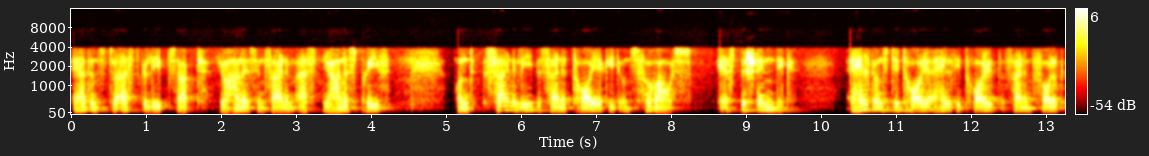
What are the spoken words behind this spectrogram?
Er hat uns zuerst geliebt, sagt Johannes in seinem ersten Johannesbrief. Und seine Liebe, seine Treue geht uns voraus. er ist beständig. Er hält uns die Treue, er hält die Treue seinem Volk,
